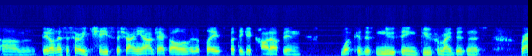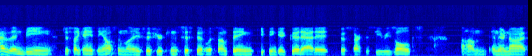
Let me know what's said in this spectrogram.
Um, they don't necessarily chase the shiny object all over the place, but they get caught up in what could this new thing do for my business, rather than being just like anything else in life. If you're consistent with something, you can get good at it. You'll start to see results. um, and they're not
